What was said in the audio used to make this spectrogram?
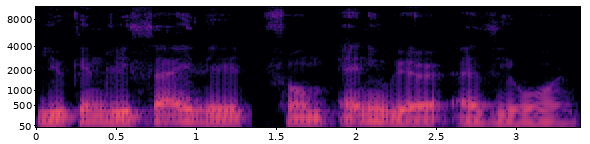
you can resize it from anywhere as you want.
